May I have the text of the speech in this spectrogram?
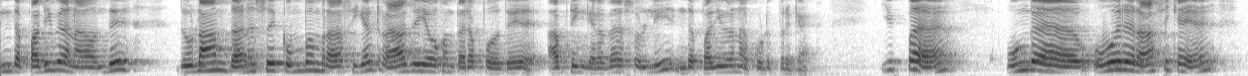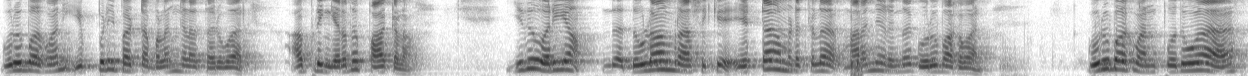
இந்த பதிவை நான் வந்து துலாம் தனுசு கும்பம் ராசிகள் ராஜயோகம் பெறப்போகுது அப்படிங்கிறத சொல்லி இந்த பதிவை நான் கொடுத்துருக்கேன். இப்போ உங்கள் ஒவ்வொரு ராசிக்கு குரு பகவான் எப்படிப்பட்ட பலன்களை தருவார் அப்படிங்கிறத பார்க்கலாம். இது வரையும் இந்த துலாம் ராசிக்கு எட்டாம் இடத்துல மறைஞ்சிருந்த குரு பகவான். குரு பகவான் பொதுவாக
